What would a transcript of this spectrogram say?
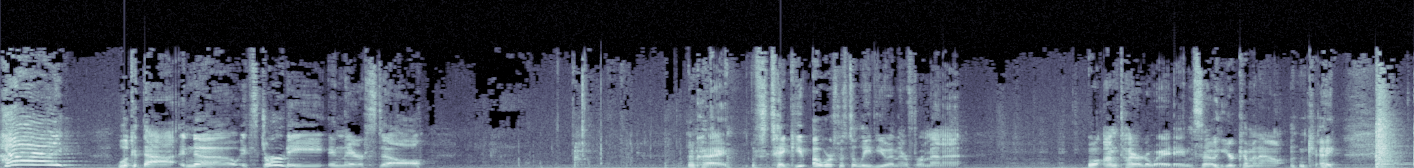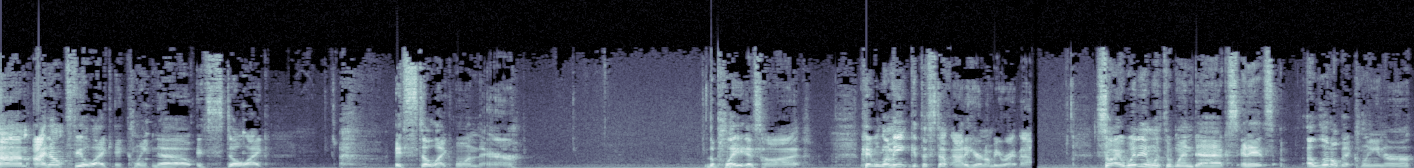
Hi! Look at that. No, it's dirty in there still. Okay, let's take you. Oh, we're supposed to leave you in there for a minute. Well, I'm tired of waiting, so you're coming out, okay? Um, I don't feel like it clean. No, it's still like, it's still like on there. The plate is hot. Okay, well, let me get this stuff out of here and I'll be right back. So I went in with the Windex and it's a little bit cleaner.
